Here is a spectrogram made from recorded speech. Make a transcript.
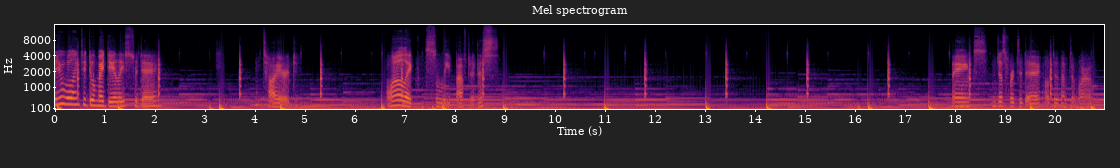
Are you willing to do my dailies today? I'm tired. I wanna like sleep after this. Thanks. Just for today. I'll do them tomorrow.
